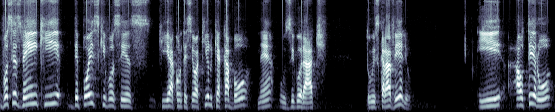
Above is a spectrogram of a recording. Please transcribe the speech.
vocês veem que depois que vocês que aconteceu aquilo, que acabou, né, o zigurate do escaravelho e alterou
